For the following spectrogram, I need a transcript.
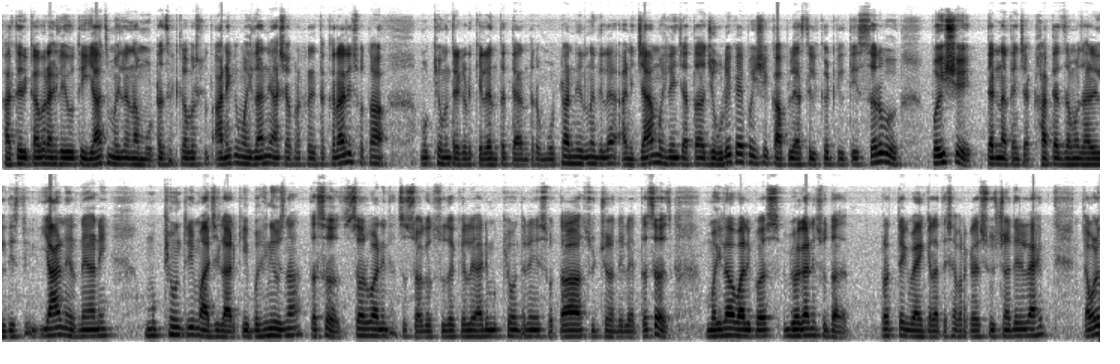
खाते रिकामे राहिले होते. याच महिलांना मोठा झटका बसला अनेक महिलांनी अशा प्रकारे तक्रारी स्वतः मुख्यमंत्र्याकडे केल्यानंतर त्यानंतर मोठा निर्णय दिला आणि ज्या महिलांचे आता जेवढे काही पैसे कापले असतील कट केले ते सर्व पैसे त्यांना त्यांच्या खात्यात जमा झालेले दिसतील. या निर्णयाने मुख्यमंत्री माझी लाडकी बहीण योजना तसंच सर्वांनी त्याचं स्वागतसुद्धा केलं आहे आणि मुख्यमंत्र्यांनी स्वतः सूचना दिल्या आहेत. तसंच महिला बालिकास विभागाने सुद्धा प्रत्येक बँकेला तशा प्रकारे सूचना दिलेल्या आहेत. त्यामुळे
